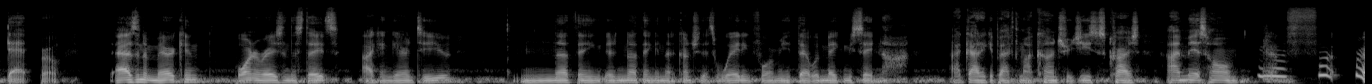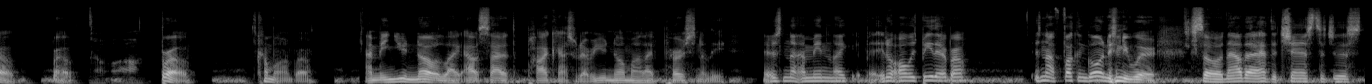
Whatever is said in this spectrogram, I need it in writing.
that, bro. As an American, born and raised in the States, I can guarantee you nothing, there's nothing in that country that's waiting for me that would make me say, nah, I gotta get back to my country. Jesus Christ, I miss home. Yeah, fuck, bro, bro, Oh, bro, come on, bro. I mean, you know, like outside of the podcast, whatever, you know my life personally. There's not, I mean, like, it'll always be there, bro. It's not fucking going anywhere. So now that I have the chance to just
